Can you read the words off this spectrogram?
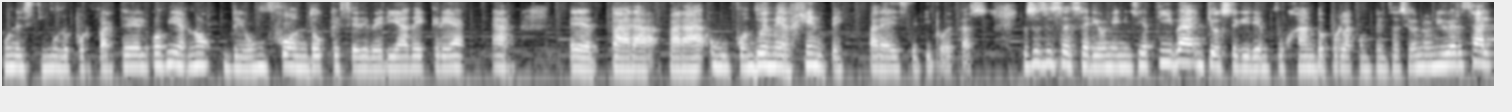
un estímulo por parte del gobierno de un fondo que se debería de crear eh, para, para un fondo emergente para este tipo de casos. Entonces esa sería una iniciativa. Yo seguiré empujando por la compensación universal,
